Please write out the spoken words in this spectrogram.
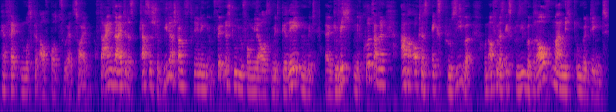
perfekten Muskelaufbau zu erzeugen. Auf der einen Seite das klassische Widerstandstraining im Fitnessstudio von mir aus mit Geräten, mit äh, Gewichten, mit Kurzhandeln, aber auch das Explosive. Und auch für das Explosive braucht man nicht unbedingt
